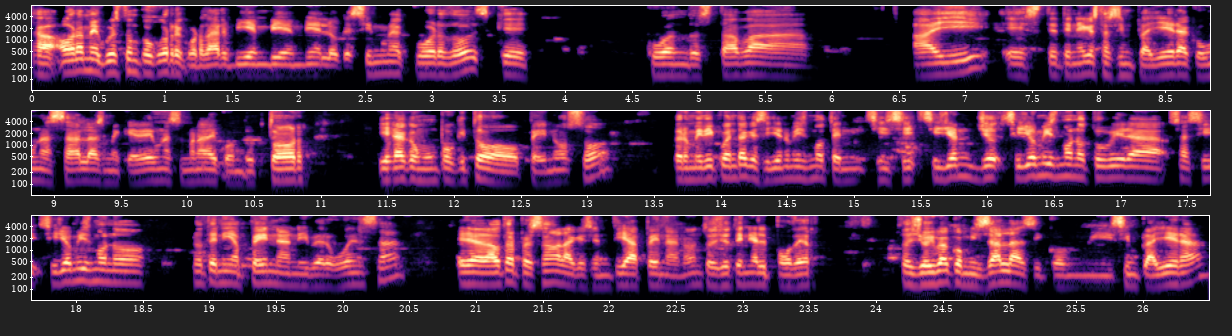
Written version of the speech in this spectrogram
Ahora me cuesta un poco recordar bien, bien, bien. Lo que sí me acuerdo es que cuando estaba ahí, este, tenía que estar sin playera, con unas alas, me quedé una semana de conductor y era como un poquito penoso pero me di cuenta que si yo mismo, si, yo, si yo mismo no tuviera, o sea, si, yo mismo no, no tenía pena ni vergüenza, era la otra persona la que sentía pena, ¿no? Entonces yo tenía el poder. Entonces yo iba con mis alas y con mi sin playera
